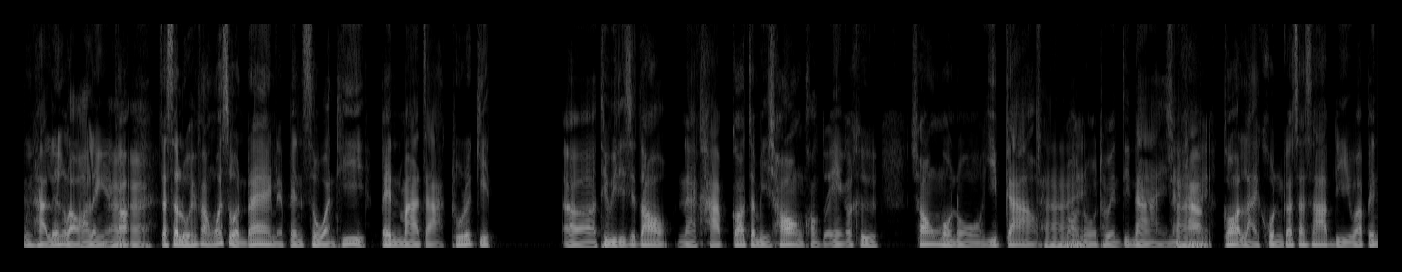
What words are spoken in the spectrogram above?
มึงหาเรื่องเหรออะไรเงี้ยก็อ่าจะสรุปให้ฟังว่าส่วนแรกเนี่ยเป็นส่วนที่เป็นมาจากธุรกิจเอ่อทีวีดิจิตอลนะครับ ก็จะมีช่องของตัวเองก็คือช่องโมโนยี่สิบเก้าใช่ Mono Twenty-Nine นะครับใช่ก็หลายคนก็จะทราบดีว่าเป็น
